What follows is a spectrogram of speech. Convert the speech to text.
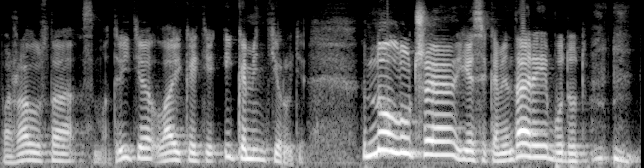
пожалуйста, смотрите, лайкайте и комментируйте. Но лучше, если комментарии будут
